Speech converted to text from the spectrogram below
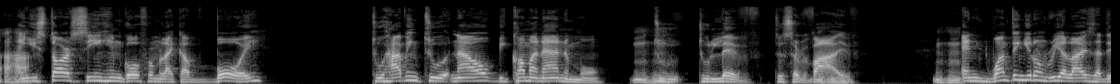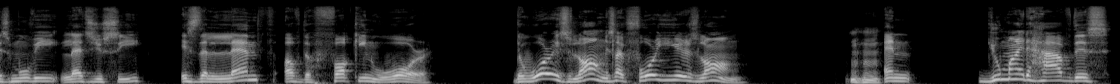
uh-huh. and you start seeing him go from like a boy to having to now become an animal mm-hmm. to to live to survive. Mm-hmm. Mm-hmm. And one thing you don't realize that this movie lets you see is the length of the fucking war the war is long. It's like four years long. Mm-hmm. And you might have this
